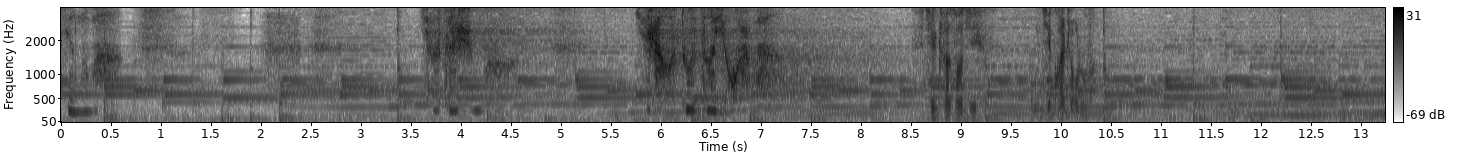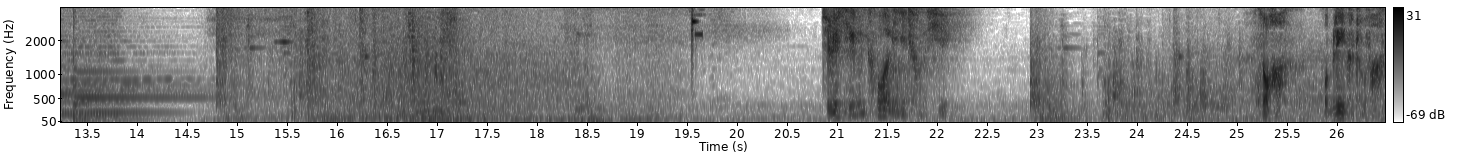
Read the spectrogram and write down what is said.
醒了吗？就算是梦，也让我多坐一会儿吧。进穿梭机，我们尽快着陆。执行脱离程序。坐好，我们立刻出发。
